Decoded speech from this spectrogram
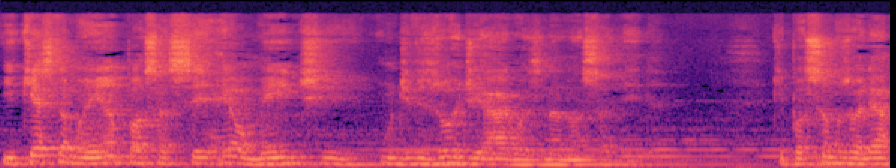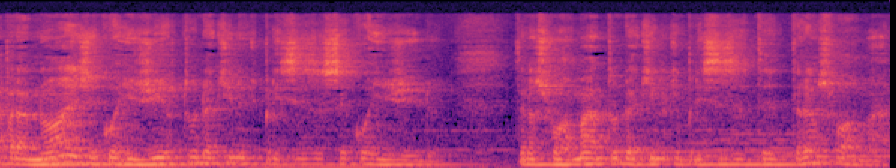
e que esta manhã possa ser realmente um divisor de águas na nossa vida. Que possamos olhar para nós e corrigir tudo aquilo que precisa ser corrigido, transformar tudo aquilo que precisa ser transformado.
